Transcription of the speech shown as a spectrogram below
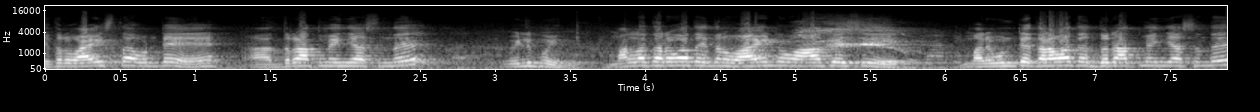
ఇతను వాయిస్తూ ఉంటే ఆ దురాత్మ ఏం చేస్తుంది? వెళ్ళిపోయింది. మళ్ళీ తర్వాత ఇతను వాయించడం ఆపేసి మరి ఉంటే తర్వాత దురాత్మ ఏం చేస్తుంది?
